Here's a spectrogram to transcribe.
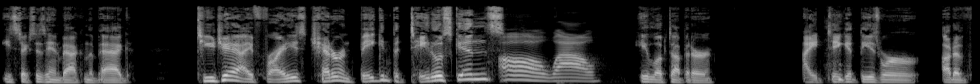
He sticks his hand back in the bag. TGI Fridays cheddar and bacon potato skins? Oh, wow. He looked up at her. I take it these were out of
